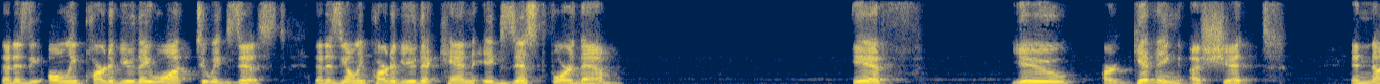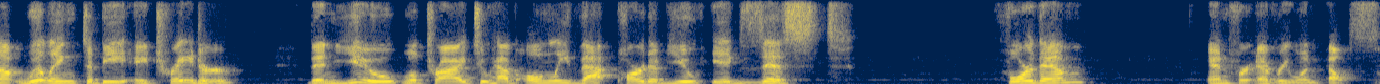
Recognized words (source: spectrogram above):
That is the only part of you they want to exist. That is the only part of you that can exist for them. If you are giving a shit and not willing to be a traitor, then you will try to have only that part of you exist for them and for everyone else.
